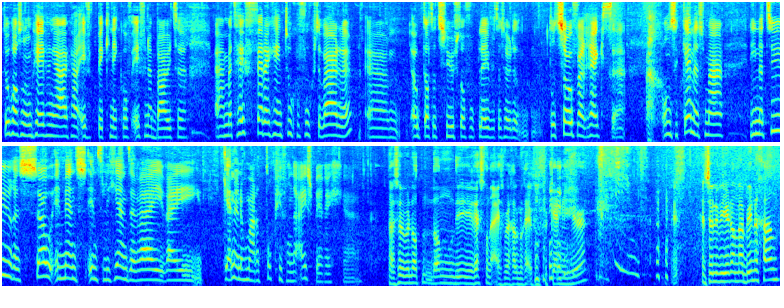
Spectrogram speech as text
toch als een omgeving, ja, ga even picknicken of even naar buiten. Maar het heeft verder geen toegevoegde waarde. Ehm, ook dat het zuurstof oplevert en zo. dat- tot zover rekt eh, onze kennis. Maar die natuur is zo immens intelligent en wij, wij kennen nog maar het topje van de ijsberg. eh. Nou, zullen we dat, dan die rest van de ijsberg ook nog even verkennen hier? En zullen we hier dan naar binnen gaan?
